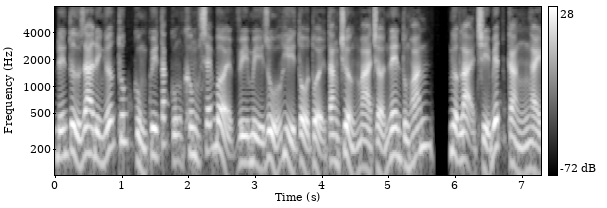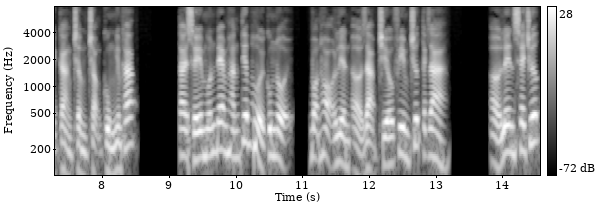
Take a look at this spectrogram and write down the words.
đến từ gia đình ước thúc cùng quy tắc cũng không sẽ bởi vì Mỹ dù hỉ tổ tuổi tăng trưởng mà trở nên tùng hoãn, ngược lại chỉ biết càng ngày càng trầm trọng cùng nghiêm khắc. Tài xế muốn đem hắn tiếp hồi cung nội, bọn họ liền ở dạp chiếu phim trước tách ra. Ở lên xe trước,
